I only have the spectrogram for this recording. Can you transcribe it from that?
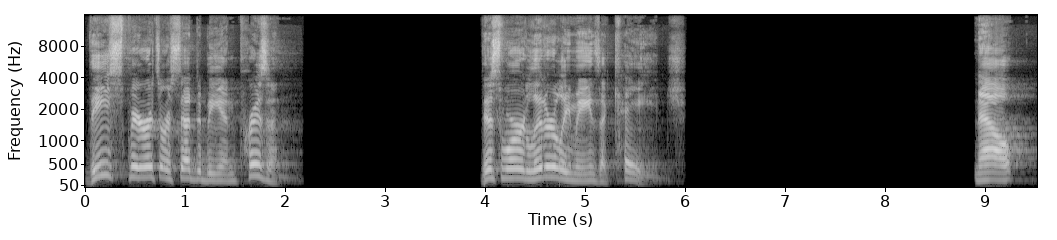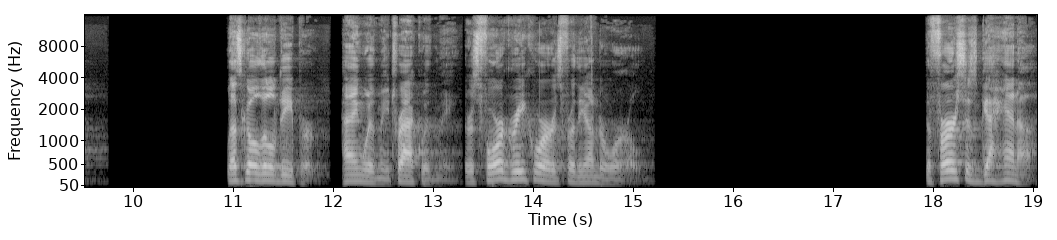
these spirits are said to be in prison. This word literally means a cage. Now, Let's go a little deeper. Hang with me, track with me. There's four Greek words for the underworld. The first is Gehenna.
